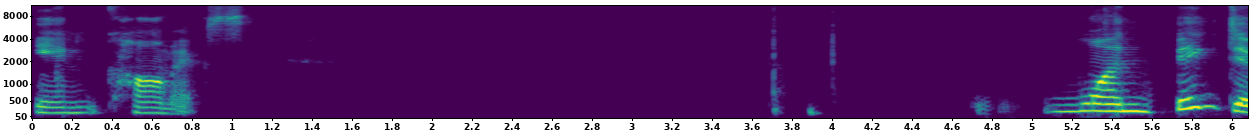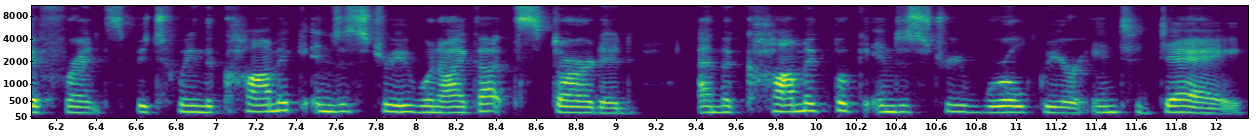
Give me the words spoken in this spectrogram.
in comics. one big difference between the comic industry when I got started and the comic book industry world we are in today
